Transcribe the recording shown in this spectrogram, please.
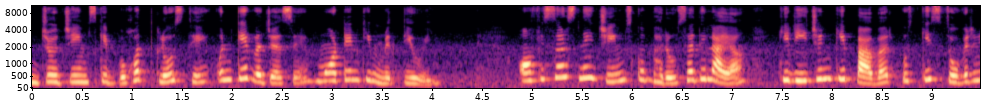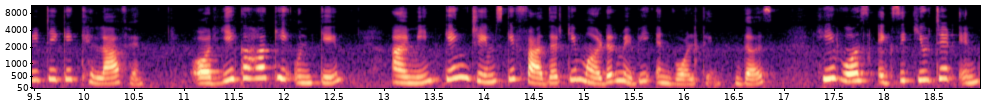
जो जेम्स के बहुत क्लोज थे, उनके वजह से मॉर्टिन की मृत्यु हुई। ऑफिसर्स ने जेम्स को भरोसा दिलाया कि रीजन की पावर उसकी सोवरेनिटी के खिलाफ है और ये कहा कि उनके आई मीन किंग जेम्स के फादर के मर्डर में भी इन्वॉल्व थे। दस ही वॉज़ एग्जीक्यूटेड इन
